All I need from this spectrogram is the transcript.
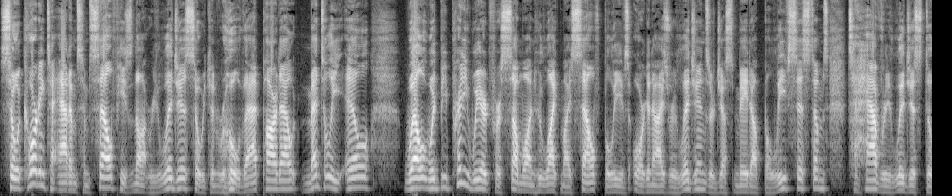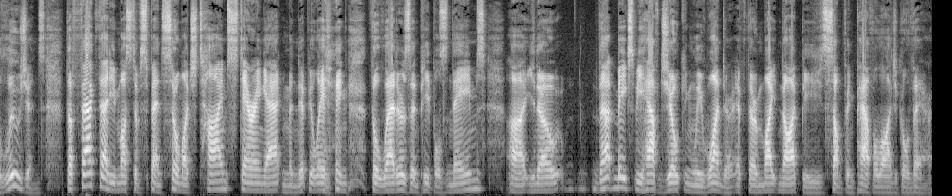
So, according to Adams himself, he's not religious, so we can rule that part out. Mentally ill? Well, it would be pretty weird for someone who, like myself, believes organized religions are just made up belief systems to have religious delusions. The fact that he must have spent so much time staring at and manipulating the letters in people's names, uh, you know, that makes me half jokingly wonder if there might not be something pathological there.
